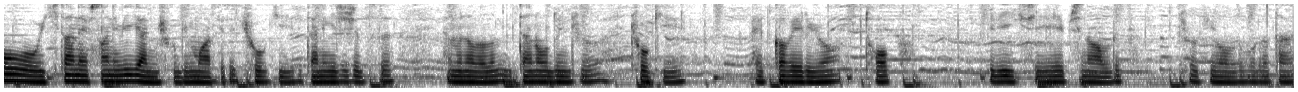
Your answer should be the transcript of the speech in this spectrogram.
Oo iki tane efsanevi gelmiş bugün markete çok iyi. Bir tane gece cadısı hemen alalım. Bir tane oduncu çok iyi. Pekka veriyor. Top. Bir de X'i hepsini aldık. Çok iyi oldu burada da.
